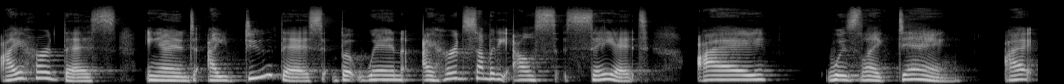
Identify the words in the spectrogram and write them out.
I heard this and I do this, but when I heard somebody else say it, I was like, dang, I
